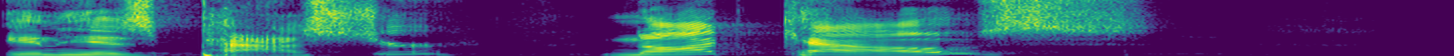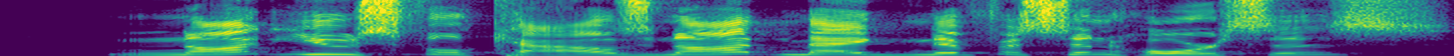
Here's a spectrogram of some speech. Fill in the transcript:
In his pasture? Not cows, not useful cows, not magnificent horses,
